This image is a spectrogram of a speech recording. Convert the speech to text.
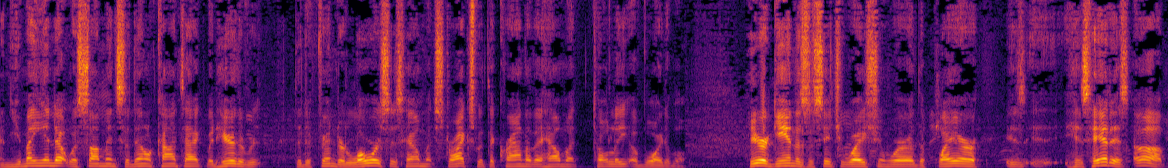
And you may end up with some incidental contact, but here the, the defender lowers his helmet, strikes with the crown of the helmet, totally avoidable. Here again is a situation where the player is his head is up,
